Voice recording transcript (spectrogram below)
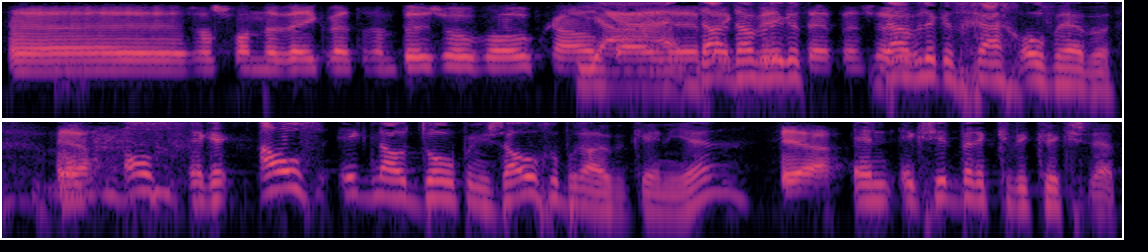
Eh, zoals van de week werd er een bus overhoop gehaald bij, Ja, eh, daar, bij daar, wil ik het, daar wil ik het graag over hebben. Want als, kijk, als ik nou doping zou gebruiken, Kenny, hè? Ja. En ik zit bij de Quick Quickstep,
